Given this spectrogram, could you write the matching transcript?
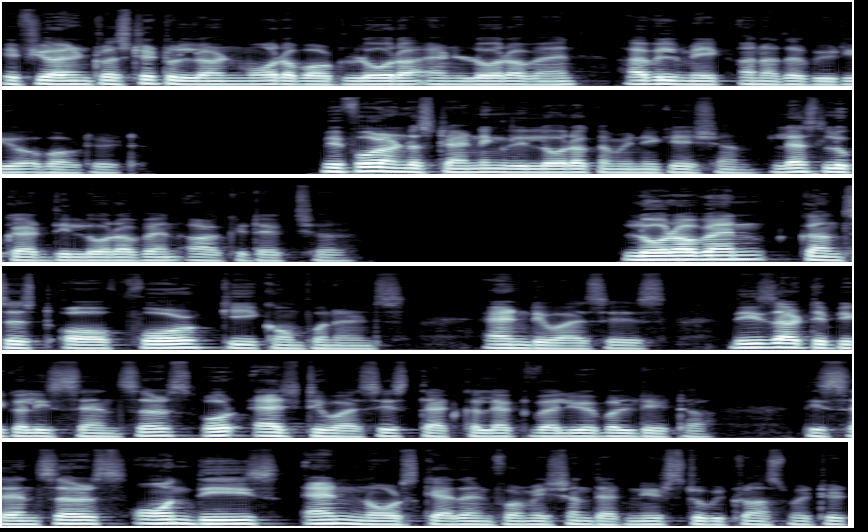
If you are interested to learn more about LoRa and LoRaWAN, I will make another video about it. Before understanding the LoRa communication, let's look at the LoRaWAN architecture. LoRaWAN consists of four key components and devices. These are typically sensors or edge devices that collect valuable data the sensors on these end nodes gather information that needs to be transmitted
